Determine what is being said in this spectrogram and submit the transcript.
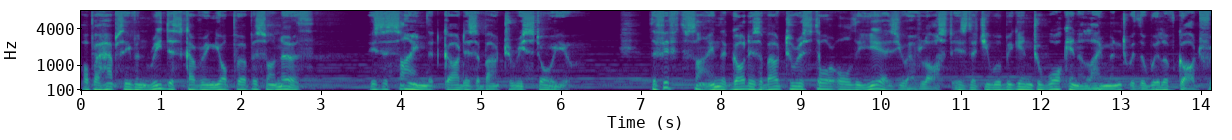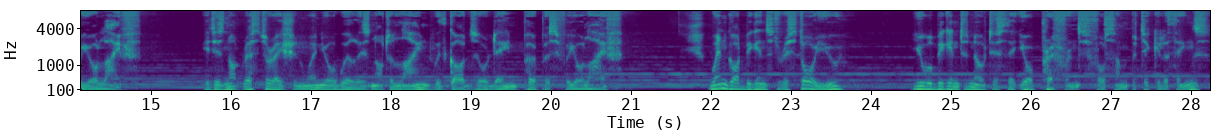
or perhaps even rediscovering your purpose on earth, is a sign that God is about to restore you. The fifth sign that God is about to restore all the years you have lost is that you will begin to walk in alignment with the will of God for your life. It is not restoration when your will is not aligned with God's ordained purpose for your life. When God begins to restore you, you will begin to notice that your preference for some particular things,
